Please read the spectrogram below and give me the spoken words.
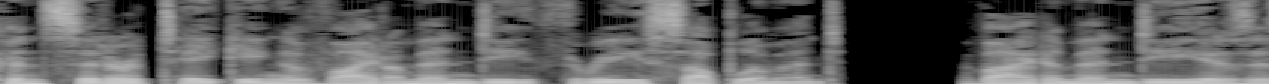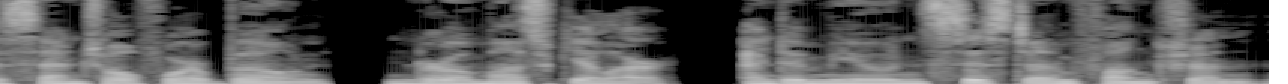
Consider taking a vitamin D3 supplement. Vitamin D is essential for bone, neuromuscular, and immune system function.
